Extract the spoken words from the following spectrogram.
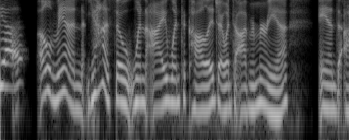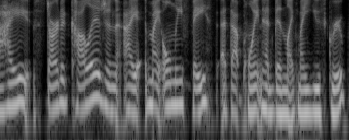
Yeah. Oh man. Yeah. So when I went to college, I went to Ave Maria and I started college and I my only faith at that point had been like my youth group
